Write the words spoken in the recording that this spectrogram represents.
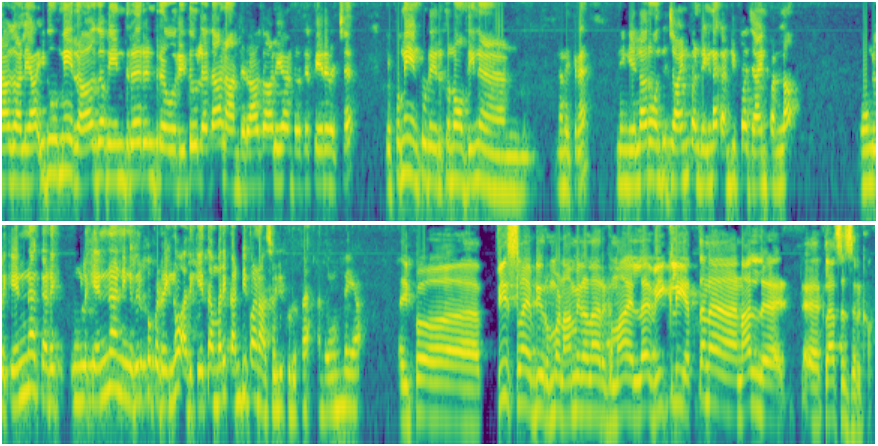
ராகாலயா. இதுவுமே ராகவேந்திரர்ன்ற ஒரு இதுல தான் நான் அந்த ராகாலயான்றத பேரை வச்சேன். எப்பவுமே என் கூட இருக்கணும் அப்படின்னு நினைக்கிறேன். நீங்க எல்லாரும் வந்து ஜாயின் பண்றீங்கன்னா கண்டிப்பா ஜாயின் பண்ணலாம். உங்களுக்கு என்ன கிடை உங்களுக்கு என்ன நீங்க விருப்பப்படுறீங்களோ அதுக்கேத்த மாதிரி கண்டிப்பா நான் சொல்லி கொடுப்பேன். அந்த உண்மையா? இப்போ ஃபீஸ்லாம் எப்படி ரொம்ப நாமினலா இருக்குமா? இல்ல வீக்லி எத்தனை நாள் கிளாஸஸ் இருக்கும்?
